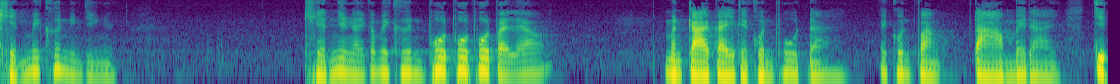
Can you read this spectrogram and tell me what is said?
เข็นไม่ขึ้นจริง ๆ เข็นยังไงก็ไม่ขึ้น พูดพูดพูดไปแล้ว มันกลายไปแต่คนพูดได้ไอ้คนฟังตามไม่ได้ จิต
